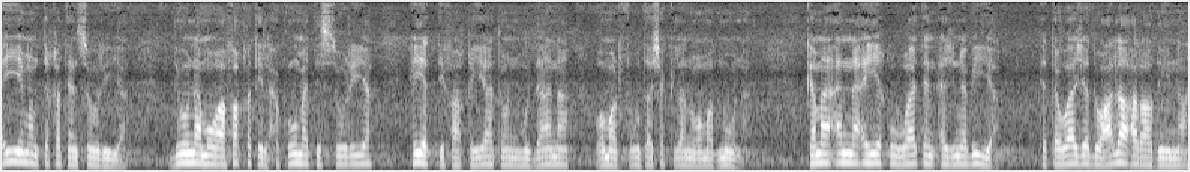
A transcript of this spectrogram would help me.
أي منطقة سورية دون موافقة الحكومة السورية هي اتفاقيات مدانة ومرفوضة شكلا ومضمونا. كما أن أي قوات أجنبية تتواجد على أراضينا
